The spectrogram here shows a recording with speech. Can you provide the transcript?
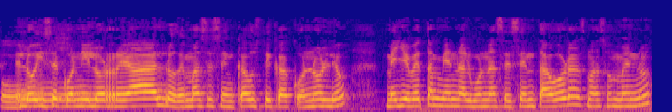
Oh. lo hice con hilo real, lo demás es en cáustica con óleo. Me llevé también algunas 60 horas más o menos.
